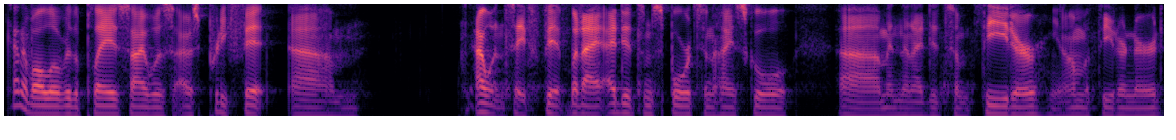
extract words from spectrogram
kind of all over the place. I was I was pretty fit. Um, I wouldn't say fit, but I, I, did some sports in high school, um, and then I did some theater. You know, I'm a theater nerd.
